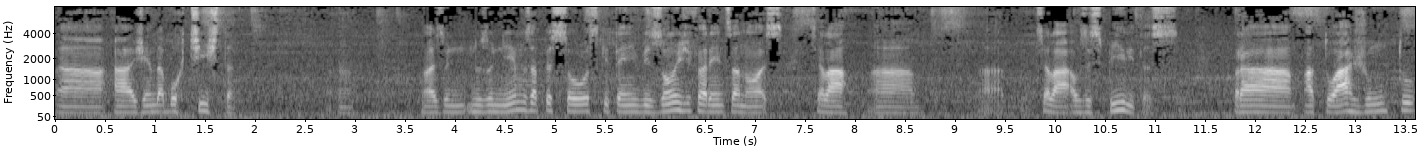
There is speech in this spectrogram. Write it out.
a, a agenda abortista. Nós nos unimos a pessoas que têm visões diferentes a nós, sei lá, a, a, sei lá, aos espíritas, para atuar junto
